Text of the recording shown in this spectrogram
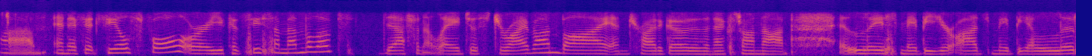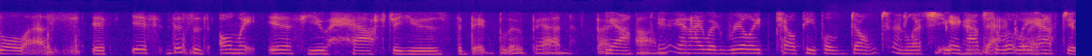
um, and if it feels full or you can see some envelopes definitely just drive on by and try to go to the next one on at least maybe your odds may be a little less if if this is only if you have to use the big blue bin but, yeah um, and i would really tell people don't unless you exactly. absolutely have to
